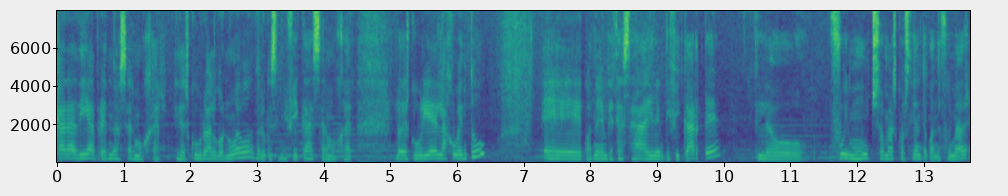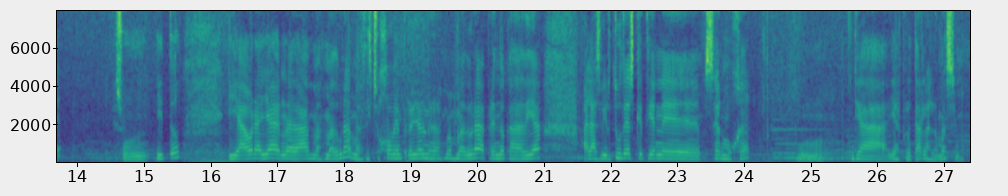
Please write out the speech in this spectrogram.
Cada día aprendo a ser mujer y descubro algo nuevo de lo que significa ser mujer. Lo descubrí en la juventud, eh, cuando ya empiezas a identificarte, lo fui mucho más consciente cuando fui madre, es un hito, y ahora ya en una edad más madura, me has dicho joven, pero ya en una edad más madura aprendo cada día a las virtudes que tiene ser mujer mm, y a, y a explotarlas lo máximo.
